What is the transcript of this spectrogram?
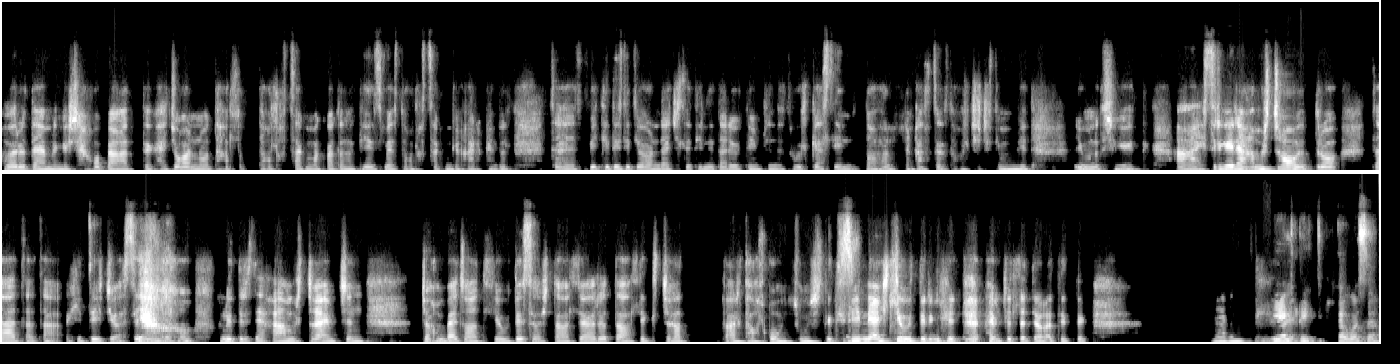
хойроо амар ингээ шахуу байгаад хажуугаар нуу тоглох цаг маг одоо тенс мэс тоглох цаг ингээ гарах юм бол за би тэдэс тэдийн оронд ажиллаа тэрний дараа юу юм чинь тэгвэл гасын хоорондын ганц цаг тоглож чиж гэдэг юм ингээд юмнууд шингээдэг а эсрэгээр амарч байгаа өдрөө за за за хизээч бас яг өнөөдрөөс яхаа амарч байгаа юм чинь жоохон байж байгаа л өвдөөс хойш та бол оройдоо олё гэж байгаа баг тоглохгүй юм ч юм шүү дээ. Тэсийн ажлын өдөр ингээд хамжуулаад байгаа тэдэг. Яг тийм угаасаа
